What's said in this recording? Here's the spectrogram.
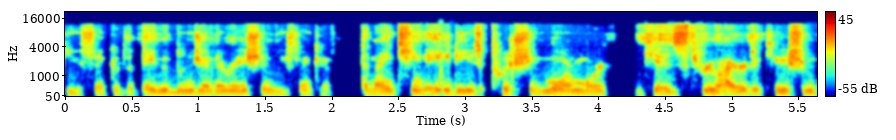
you think of the baby boom generation, you think of the 1980s pushing more and more kids through higher education.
